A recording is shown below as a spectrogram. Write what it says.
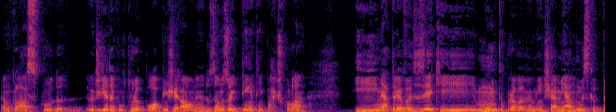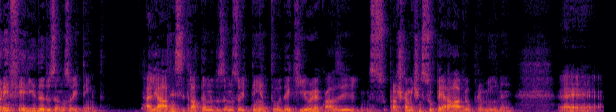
é um clássico, do, eu diria, da cultura pop em geral, né? Dos anos 80 em particular. E me atrevo a dizer que, muito provavelmente, é a minha música preferida dos anos 80. Aliás, em se tratando dos anos 80, o The Cure é quase, praticamente insuperável para mim, né? É,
